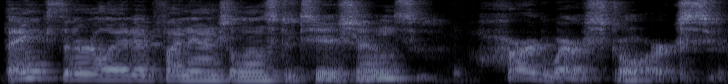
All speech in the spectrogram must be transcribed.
banks and related financial institutions, hardware stores,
